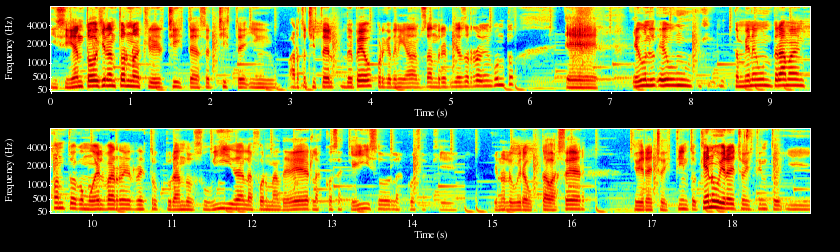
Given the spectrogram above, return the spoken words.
y si bien todo gira en torno a escribir chistes, hacer chistes y harto chiste de, de peo, porque tenía Adam Sandler y Seth Rogen juntos, eh, es un, es un- también es un drama en cuanto a cómo él va re- reestructurando su vida, la forma de ver, las cosas que hizo, las cosas que, que no le hubiera gustado hacer, que hubiera hecho distinto, que no hubiera hecho distinto, y,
